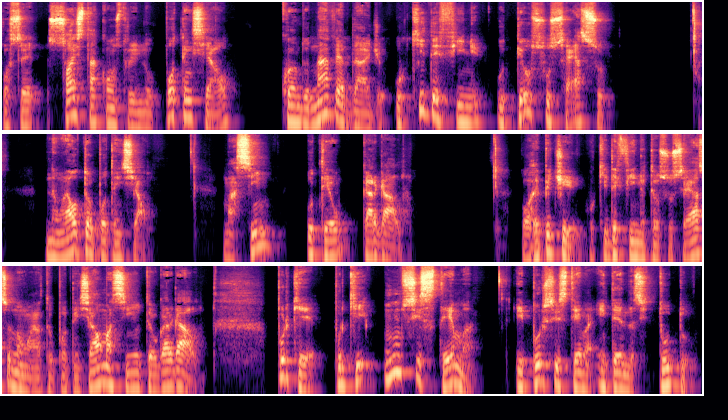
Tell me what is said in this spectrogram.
Você só está construindo potencial quando, na verdade, o que define o teu sucesso não é o teu potencial, mas sim o teu gargalo. Vou repetir: o que define o teu sucesso não é o teu potencial, mas sim o teu gargalo. Por quê? Porque um sistema, e por sistema entenda-se tudo,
